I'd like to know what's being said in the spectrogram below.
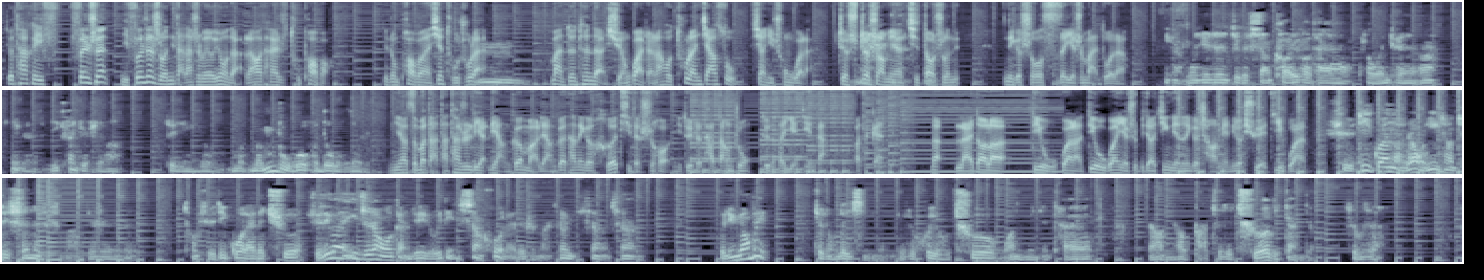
就它可以分身，你分身时候你打它是没有用的，然后它开始吐泡泡，那种泡泡先吐出来，嗯，慢吞吞的悬挂着，然后突然加速向你冲过来，这是这上面其实到时候那那个时候死的也是蛮多的。你看王先生这个想考一考他啊，他完全啊，那个一看就是啊。最近有猛猛补过魂斗罗的人，你要怎么打他？他是两两个嘛，两个他那个合体的时候，你对着他当中，对着他眼睛打，把他干掉。那来到了第五关了，第五关也是比较经典的那个场面，那个雪地关。雪地关呢，让我印象最深的是什么？就是从雪地过来的车。雪地关一直让我感觉有一点像后来的什么，像像像合金装备这种类型的，就是会有车往你面前开，然后你要把这些车给干掉，是不是？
